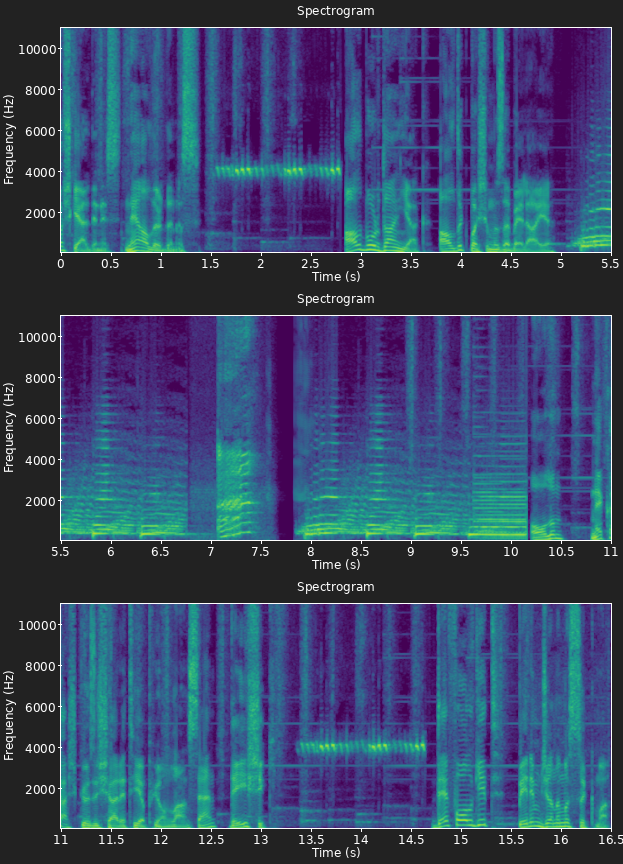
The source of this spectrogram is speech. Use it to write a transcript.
Hoş geldiniz. Ne alırdınız? Al buradan yak. Aldık başımıza belayı. Oğlum, ne kaş göz işareti yapıyorsun lan sen? Değişik. Defol git. Benim canımı sıkma.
